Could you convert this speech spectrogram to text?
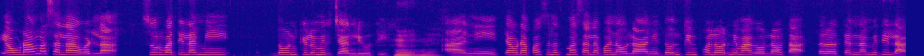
एवढा मसाला आवडला. सुरुवातीला मी दोन किलो मिरची आणली होती. आणि तेवढ्यापासूनच मसाला बनवला आणि दोन तीन फॉलोअरनी मागवला होता. तर त्यांना मी दिला.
